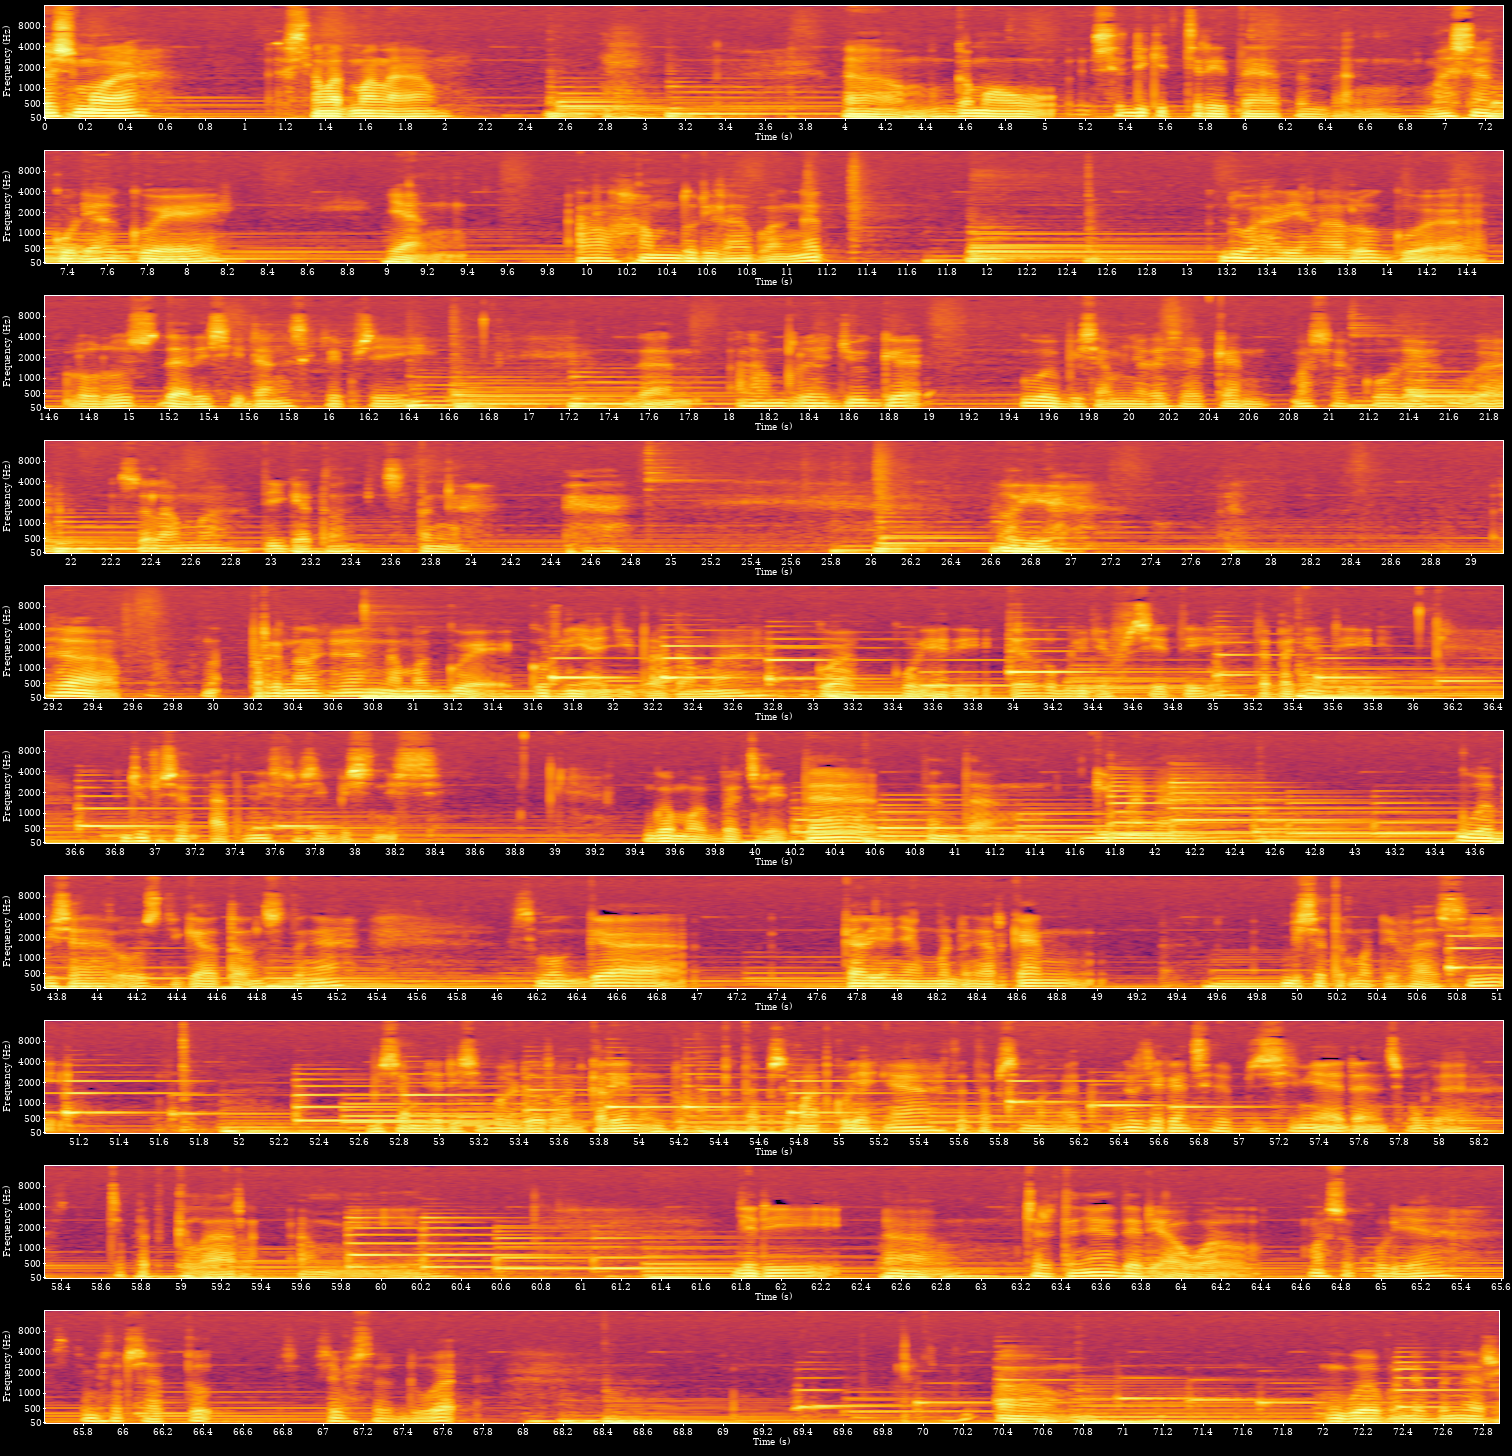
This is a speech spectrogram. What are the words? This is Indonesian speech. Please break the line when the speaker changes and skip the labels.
Halo semua, selamat malam. Um, gue mau sedikit cerita tentang masa kuliah gue yang alhamdulillah banget dua hari yang lalu gue lulus dari sidang skripsi dan alhamdulillah juga gue bisa menyelesaikan masa kuliah gue selama tiga tahun setengah. oh iya, ya, perkenalkan nama gue Kurnia Aji Pratama. Gue kuliah di Telkom University tepatnya di jurusan administrasi bisnis. Gue mau bercerita tentang gimana gue bisa lulus tiga tahun setengah. Semoga kalian yang mendengarkan bisa termotivasi bisa menjadi sebuah dorongan kalian untuk tetap semangat kuliahnya tetap semangat mengerjakan skripsinya dan semoga cepat kelar amin. Jadi um, ceritanya dari awal masuk kuliah semester 1 semester 2 um, gue bener-bener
